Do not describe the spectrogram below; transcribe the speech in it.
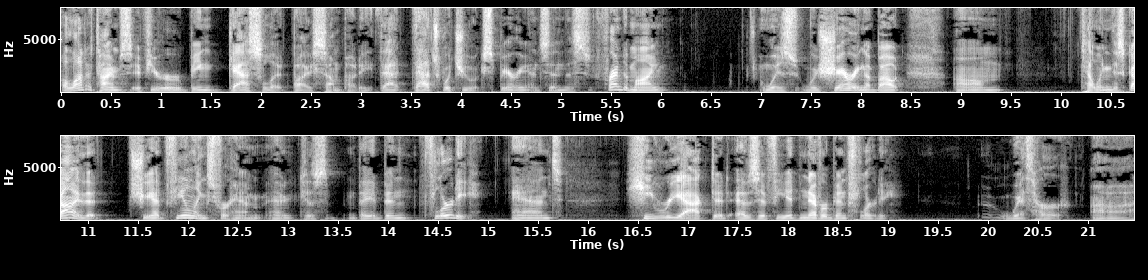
a lot of times if you're being gaslit by somebody, that, that's what you experience. And this friend of mine was, was sharing about, um, telling this guy that she had feelings for him because they had been flirty. And he reacted as if he had never been flirty with her. Uh,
